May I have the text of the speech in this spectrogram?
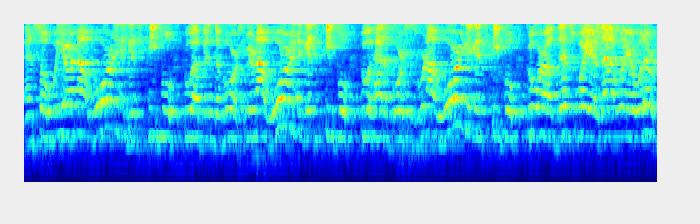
And so we are not warring against people who have been divorced. We are not warring against people who have had abortions. We're not warring against people who are of this way or that way or whatever.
